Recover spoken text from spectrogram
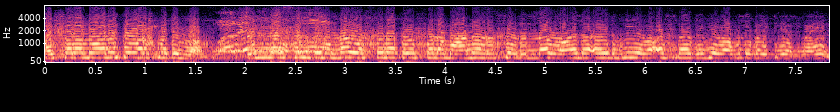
السلام عليكم ورحمة الله إن الحمد لله والصلاة والسلام على رسول الله وعلى آله وأصحابه وأهل بيته أجمعين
